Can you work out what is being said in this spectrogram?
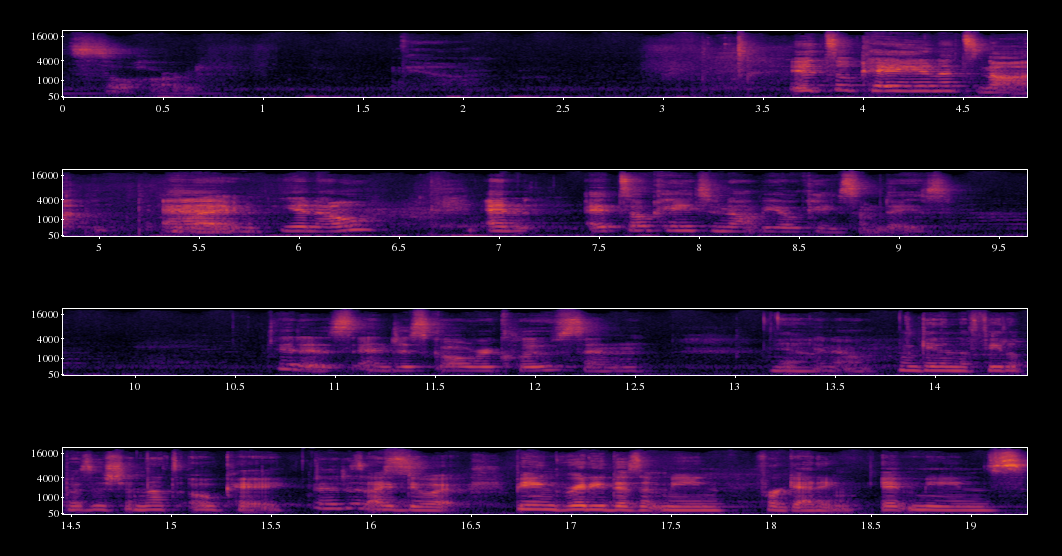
It's so hard. It's okay and it's not and Right. you know and it's okay to not be okay some days it is and just go recluse and Yeah. you know And get in the fetal position. That's okay. it is I do it. Being gritty doesn't mean forgetting. It means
